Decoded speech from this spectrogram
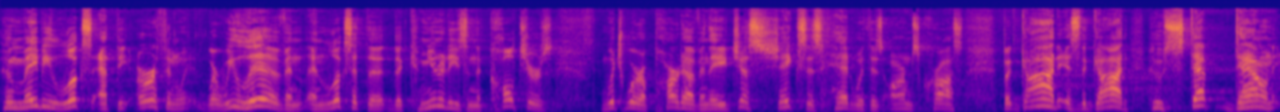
who maybe looks at the earth and where we live and, and looks at the, the communities and the cultures which we're a part of, and he just shakes his head with his arms crossed. But God is the God who stepped down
